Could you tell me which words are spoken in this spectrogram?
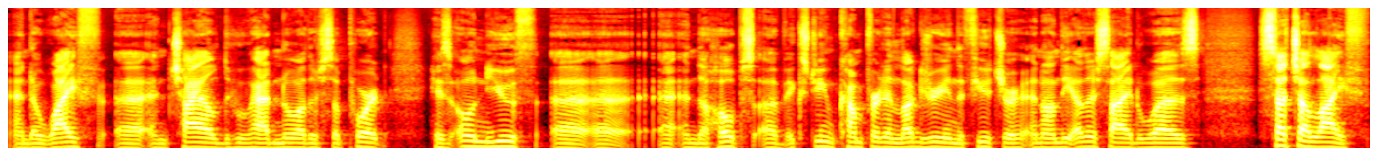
and a wife uh, and child who had no other support, his own youth uh, uh and the hopes of extreme comfort and luxury in the future. And on the other side was such a life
